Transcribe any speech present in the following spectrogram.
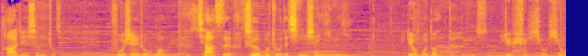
他人相助，浮生若梦，恰似遮不住的青山隐隐，流不断的绿水悠悠，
